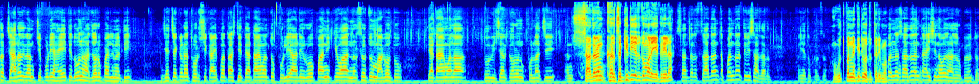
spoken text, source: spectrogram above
तर चारच ग्रामची पुडी आहे. ती दोन हजार रुपयाला मिळते. ज्याच्याकडं थोडीशी कायपत असते त्या टायमाला तो फुली आणि रोप आणि किंवा नर्सरीतून मागवतो. त्या टायमाला तो विचार करून फुलाची आणि साधारण खर्च किती येतो तुम्हाला एकरीला? साधारण साधारणतः पंधरा ते वीस हजार येतो खर्च. उत्पन्न किती होतं तरी मग? उत्पन्न साधारणतः ऐंशी नव्वद हजार रुपये होतं.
